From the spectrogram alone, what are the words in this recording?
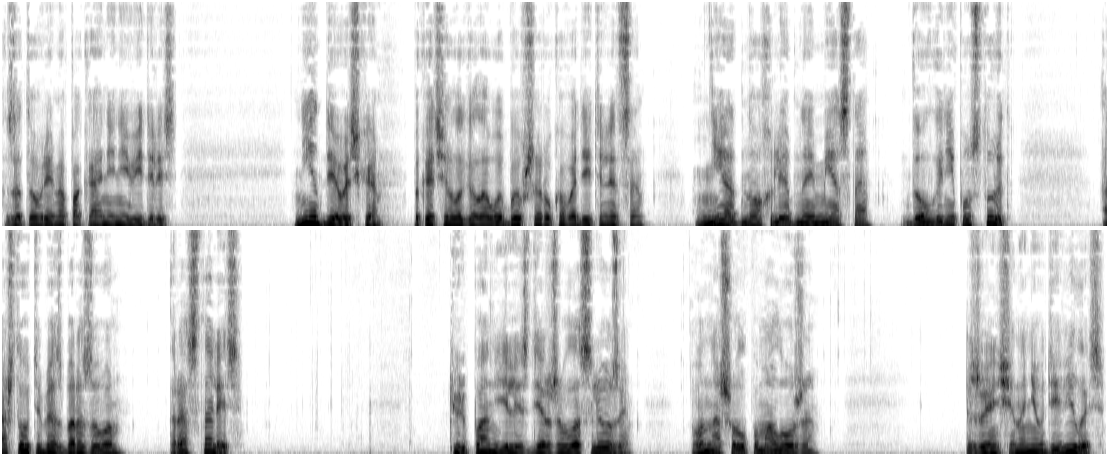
за то время, пока они не виделись. «Нет, девочка», — покачала головой бывшая руководительница, — «ни одно хлебное место долго не пустует. А что у тебя с Борзовым? Расстались?» Тюльпан еле сдерживала слезы. Он нашел помоложе. Женщина не удивилась.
